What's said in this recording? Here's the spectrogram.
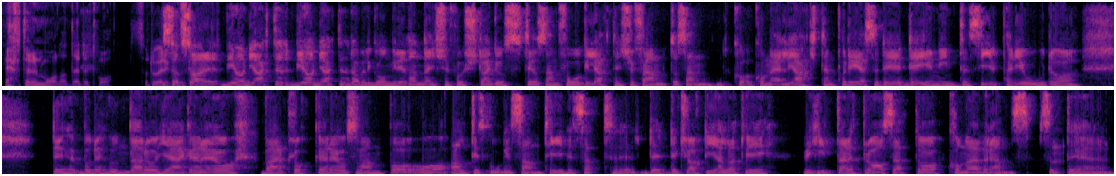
efter en månad eller två. Så, då är det så, ganska... så här, björnjakten, björnjakten drar väl igång redan den 21 augusti och sen fågeljakten 25 och sen kom älgjakten på det, så det, det är ju en intensiv period. Och det är både hundar och jägare och bärplockare och svamp och, och allt i skogen samtidigt. Så eh, det, det, är klart det gäller att vi, vi hittar ett bra sätt att komma överens. Så att det,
